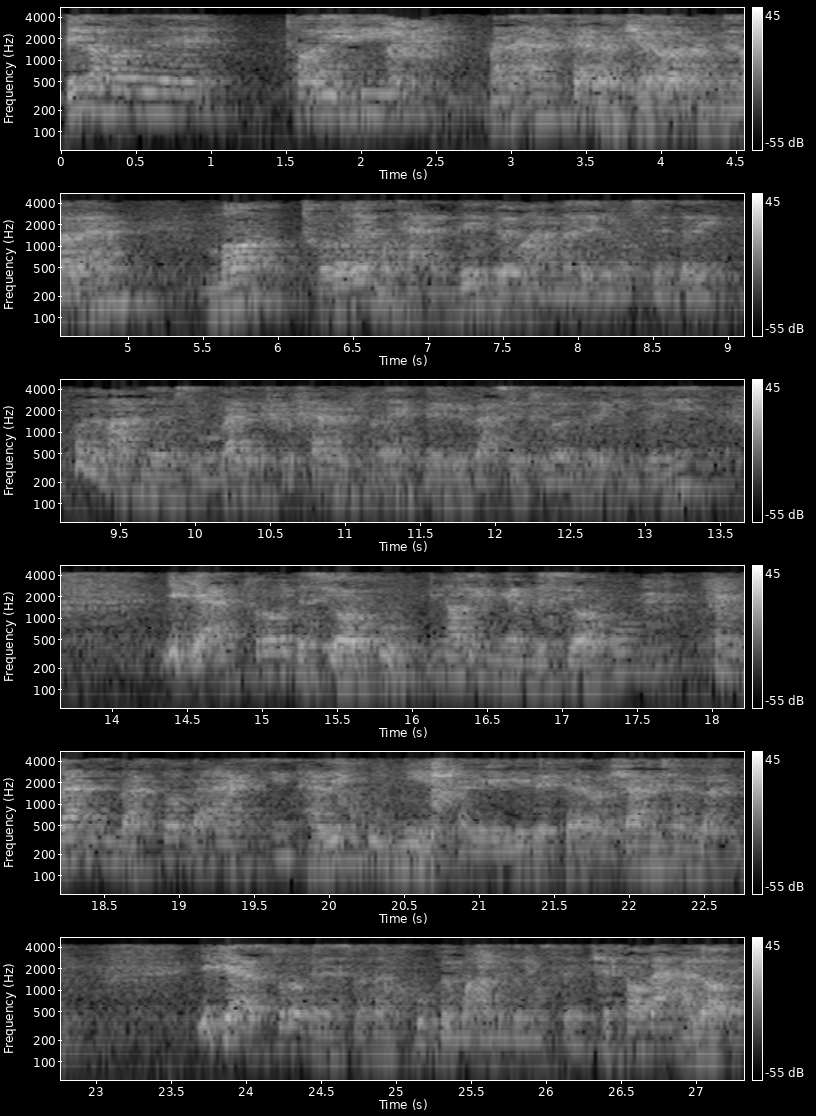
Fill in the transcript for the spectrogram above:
به لحاظ تاریخی من از کردم کرارم مرارم ما طرق متعدد به محمد بن مسلم داریم. خود محمد بن مسلم وضعش رو شرحش احتیاج به بحث طولانی داره که اینجا نیست. یکی از طرق بسیار خوب این حالی که میگم بسیار خوب چون بعضی وقتا به عکس این طریق خوب نیست. طریق دیگه بهتره. شرحش هم وقتی یکی از طرق نسبتا خوب به محمد مسلم کتاب علائه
